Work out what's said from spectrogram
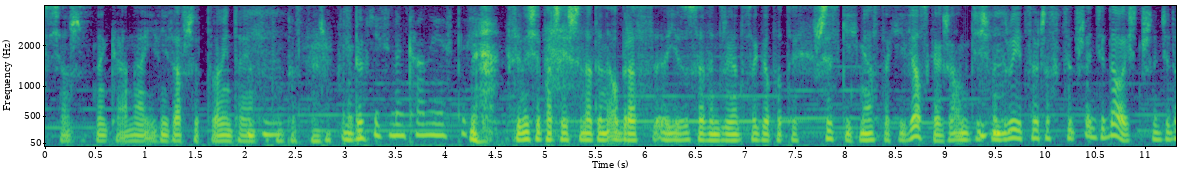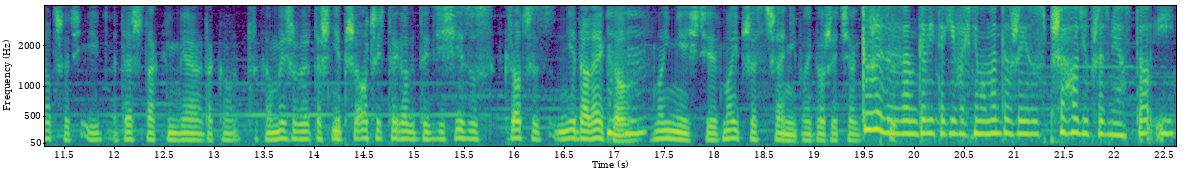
wciąż znękana i nie zawsze pamiętający Mhm. tym pasterzu. Taki znękany jesteś. Chcemy się patrzeć jeszcze na ten obraz Jezusa wędrującego po tych wszystkich miastach i wioskach, że on gdzieś Mhm. wędruje, cały czas chce wszędzie dojść, wszędzie dotrzeć i też taki miałem taką, taką myśl, żeby też nie przeoczyć tego, gdy gdzieś Jezus kroczy niedaleko, Mhm. w moim mieście, w mojej przestrzeni mojego życia. Dużo jest w Ewangelii takich właśnie momentów, że Jezus przechodził przez miasto i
